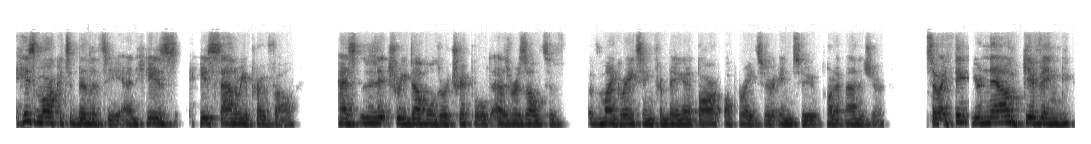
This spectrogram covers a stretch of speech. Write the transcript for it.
his marketability and his his salary profile has literally doubled or tripled as a result of of migrating from being a bar operator into product manager. So I think you're now giving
